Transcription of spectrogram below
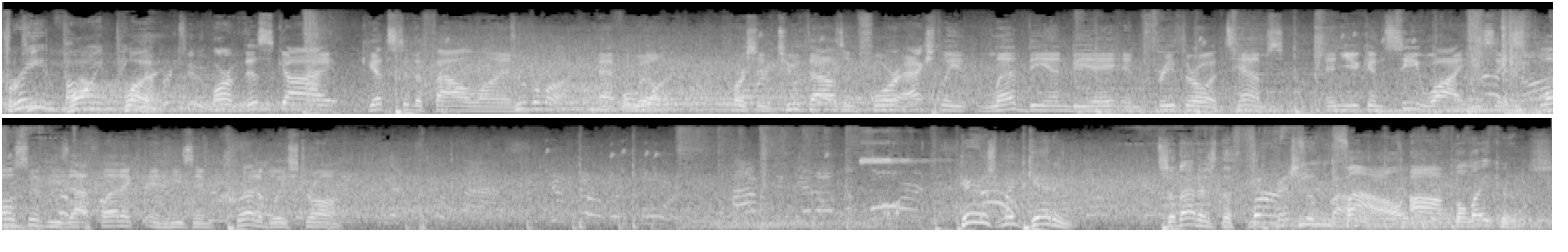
three-point play. foul, Marv, this guy gets to the foul line To the line. at will. one. Of course, in 2004, actually led the NBA in free throw attempts, and you can see why. He's explosive, he's athletic, and he's incredibly strong. Here's Maggette. So that is the 13th foul on the Lakers.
